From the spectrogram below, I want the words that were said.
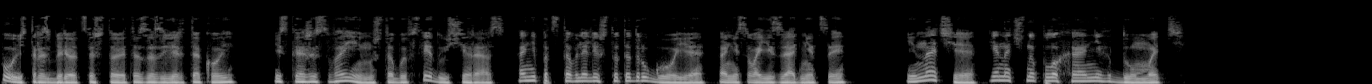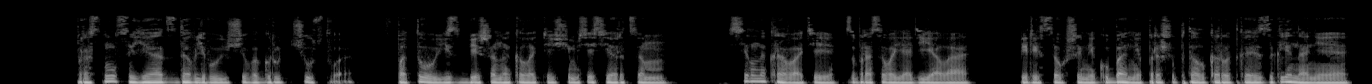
Пусть разберется, что это за зверь такой. И скажи своим, чтобы в следующий раз они подставляли что-то другое, а не свои задницы. Иначе я начну плохо о них думать. Проснулся я от сдавливающего грудь чувства поту и с бешено колотящимся сердцем. Сел на кровати, сбрасывая одеяло. Пересохшими губами прошептал короткое заклинание,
